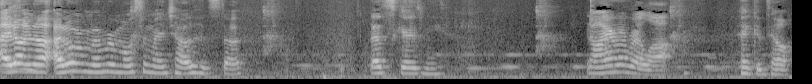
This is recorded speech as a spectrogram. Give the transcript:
I don't know. I don't remember most of my childhood stuff. That scares me. no, I remember a lot. I can tell.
